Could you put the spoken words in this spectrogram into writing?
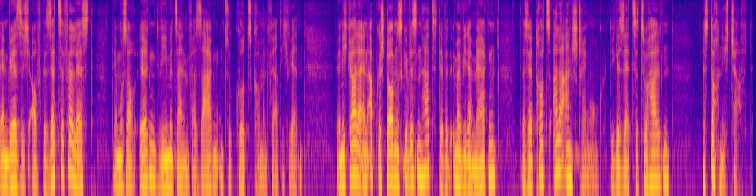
denn wer sich auf Gesetze verlässt, der muss auch irgendwie mit seinem Versagen und zu kurz kommen fertig werden. Wer nicht gerade ein abgestorbenes Gewissen hat, der wird immer wieder merken, dass er trotz aller Anstrengung, die Gesetze zu halten, es doch nicht schafft.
